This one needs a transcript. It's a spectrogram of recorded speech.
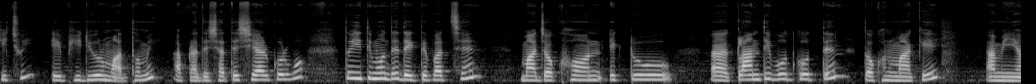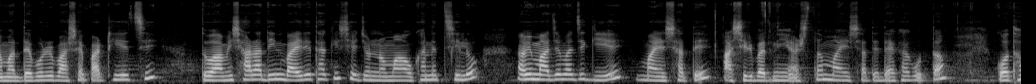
কিছুই এই ভিডিওর মাধ্যমে আপনাদের সাথে শেয়ার করব। তো ইতিমধ্যে দেখতে পাচ্ছেন, মা যখন একটু ক্লান্তি বোধ করতেন, তখন মাকে আমি আমার দেবরের বাসায় পাঠিয়েছি। তো আমি সারা দিন বাইরে থাকি, সেজন্য মা ওখানে ছিল। আমি মাঝে মাঝে গিয়ে মায়ের সাথে আশীর্বাদ নিয়ে আসতাম, মায়ের সাথে দেখা করতাম, কথা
